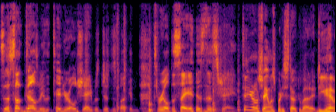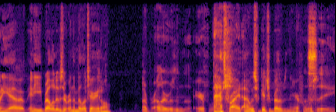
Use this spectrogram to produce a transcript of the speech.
so something tells me that ten year old Shane was just as fucking thrilled to say it as this Shane. Ten year old Shane was pretty stoked about it. Do you have any uh, any relatives that were in the military at all? My brother was in the Air Force. That's right. I always forget your brother was in the Air Let's Force. see.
